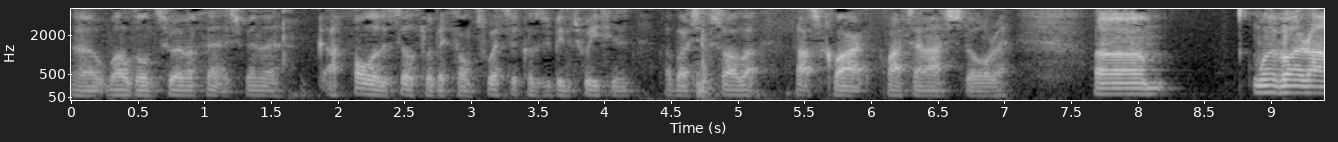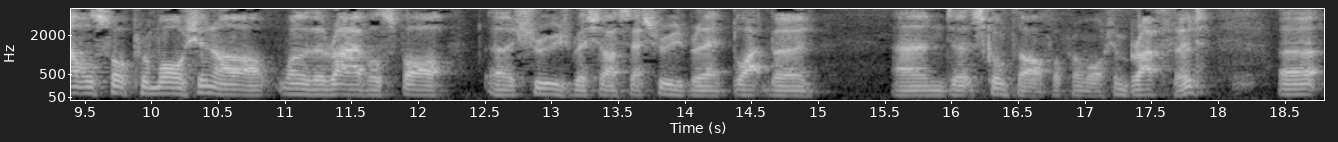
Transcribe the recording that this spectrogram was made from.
uh, well done to him. I think it's been a. I followed it a little bit on Twitter because he's been tweeting about it. So that that's quite quite a nice story. Um, one of our rivals for promotion, or one of the rivals for uh, Shrewsbury, shall I say, Shrewsbury, Blackburn, and uh, Scunthorpe for promotion, Bradford. Uh,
